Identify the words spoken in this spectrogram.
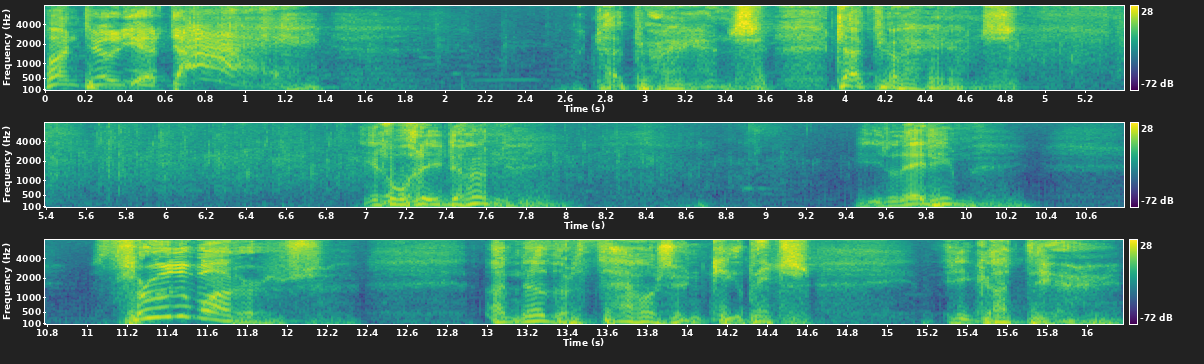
until you die? Clap your hands. Clap your hands. You know what he done? He led him through the waters another thousand cubits. He got there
